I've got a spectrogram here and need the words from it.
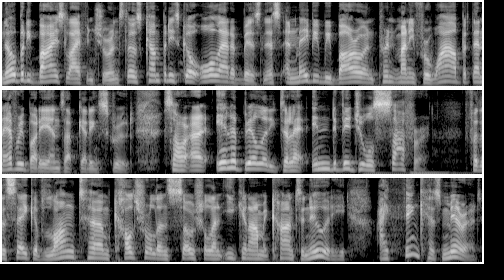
Nobody buys life insurance. Those companies go all out of business, and maybe we borrow and print money for a while, but then everybody ends up getting screwed. So, our inability to let individuals suffer for the sake of long term cultural and social and economic continuity, I think has mirrored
